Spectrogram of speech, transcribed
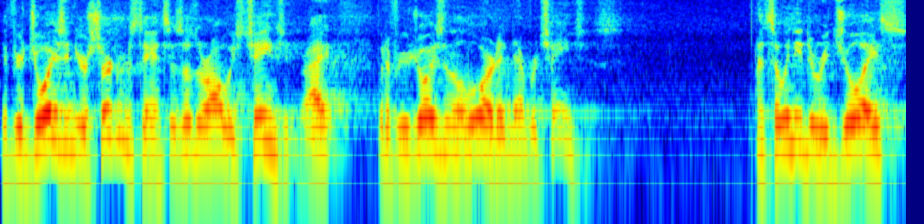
If your joy's in your circumstances, those are always changing, right? But if your joy's in the Lord, it never changes. And so we need to rejoice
